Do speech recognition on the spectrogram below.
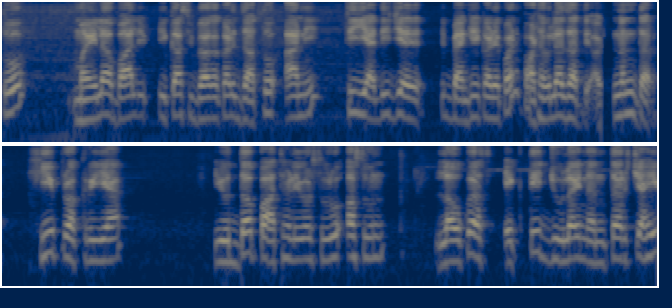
तो महिला बाल विकास विभागाकडे जातो आणि ती यादी जी आहे ती बँकेकडे पण पाठवल्या जाते. नंतर ही प्रक्रिया युद्ध पातळीवर सुरू असून लवकरच एकतीस जुलै नंतरच्याही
